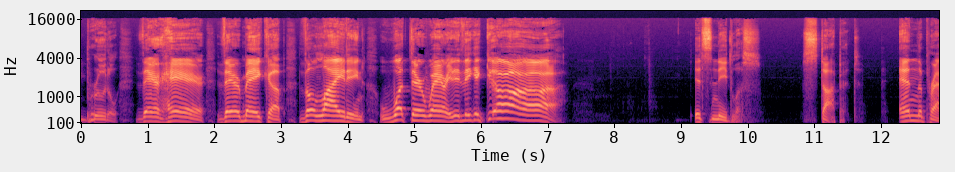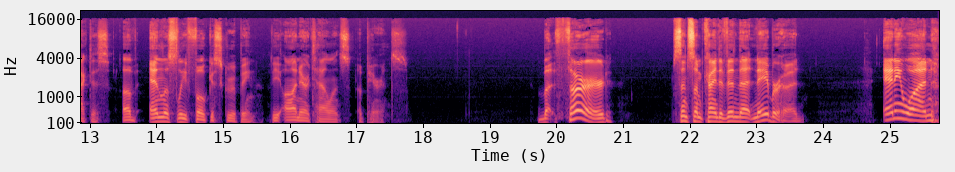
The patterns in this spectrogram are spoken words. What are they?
brutal. Their hair, their makeup, the lighting, what they're wearing. They get, ah! It's needless. Stop it. End the practice of endlessly focus grouping the on air talent's appearance. But third, since I'm kind of in that neighborhood, anyone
